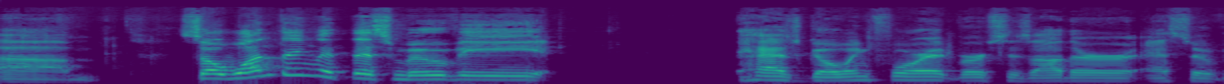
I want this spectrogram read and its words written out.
um, so one thing that this movie has going for it versus other SOV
